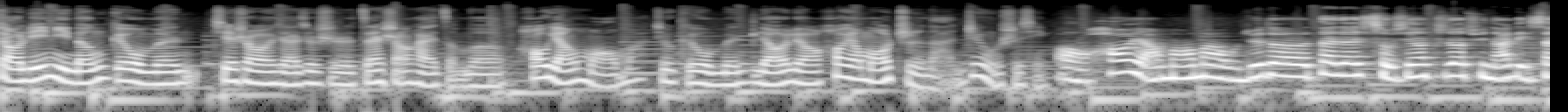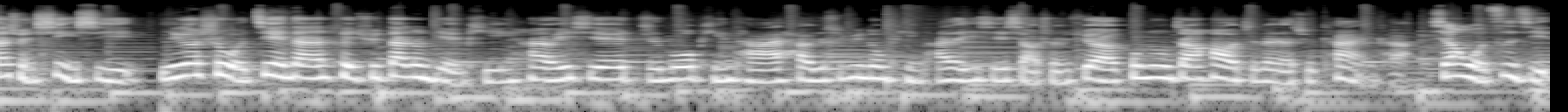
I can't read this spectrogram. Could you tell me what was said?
小林，你能给我们介绍一下，就是在上海怎么薅羊毛吗？就给我们聊一聊薅羊毛指南这种事情。哦，薅羊毛嘛，我觉得大家首先要知道去哪里筛选信息。一个是我建议大家可以去大众点评，还有一些直播平台，还有就是运动品牌的一些小程序啊、公众账号之类的去看一看。像我自己，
